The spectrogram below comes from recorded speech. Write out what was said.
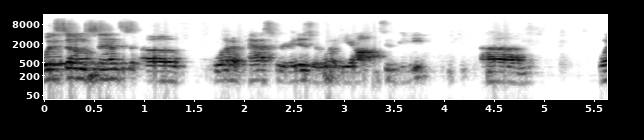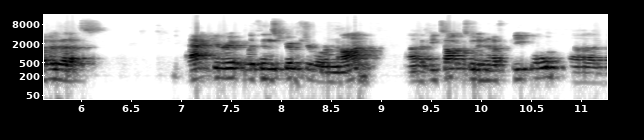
with some sense of what a pastor is or what he ought to be, um, whether that's accurate within Scripture or not. Uh, if you talk to enough people, uh,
